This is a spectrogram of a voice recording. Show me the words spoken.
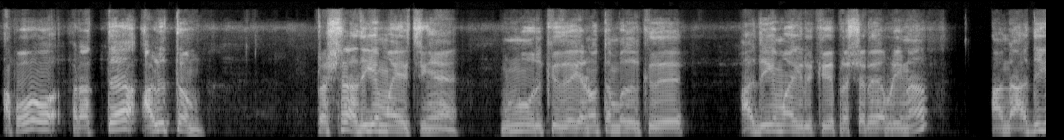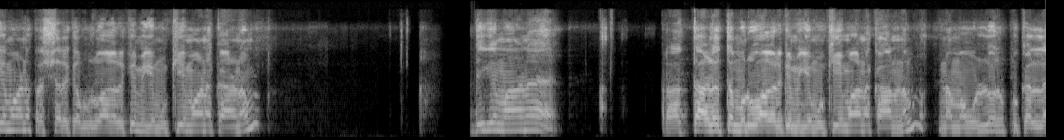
அப்போ ரத்த அழுத்தம் ப்ரெஷர் அதிகமாயிருச்சுங்க. முந்நூறு இருக்குது இரநூத்தம்பது இருக்குது. அதிகமா இருக்கு ப்ரெஷரு அப்படின்னா அந்த அதிகமான ப்ரெஷருக்கு உருவாகிறதுக்கு மிக முக்கியமான காரணம் அதிகமான ரத்த அழுத்தம் உருவாகிறதுக்கு மிக முக்கியமான காரணம் நம்ம உள்ளுறுப்புகள்ல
